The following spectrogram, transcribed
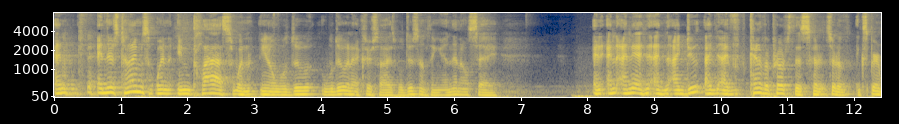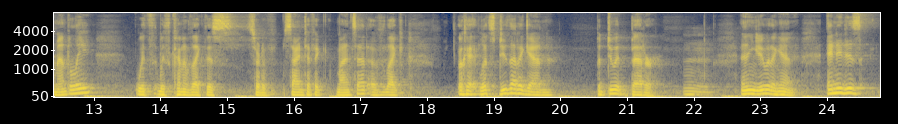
and and there's times when in class when you know we'll do we'll do an exercise we'll do something and then I'll say and and and, and, I do I, I've kind of approached this sort of, sort of experimentally with with kind of like this sort of scientific mindset of like okay let's do that again but do it better. Hmm. And then you do it again. And it is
